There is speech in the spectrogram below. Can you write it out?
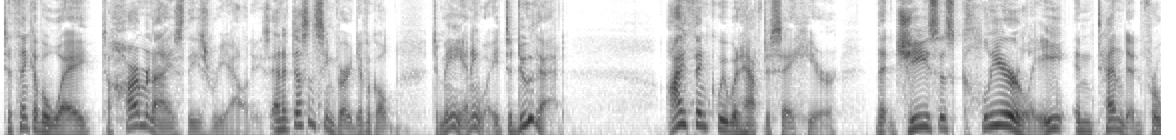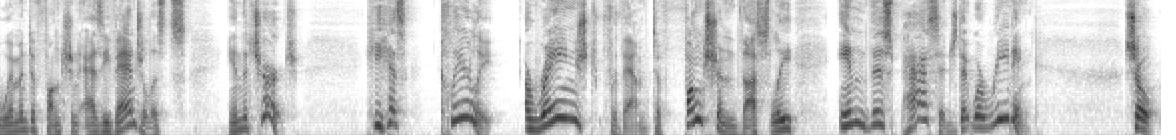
to think of a way to harmonize these realities. And it doesn't seem very difficult to me anyway to do that. I think we would have to say here that Jesus clearly intended for women to function as evangelists in the church. He has clearly arranged for them to function thusly in this passage that we're reading. So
